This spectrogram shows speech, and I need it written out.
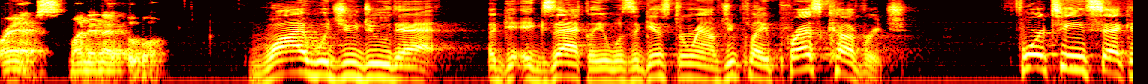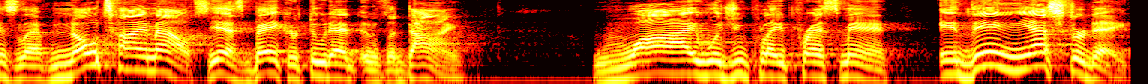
Rams, Monday Night Football. Why would you do that? Exactly. It was against the Rams. You played press coverage. 14 seconds left, no timeouts. Yes, Baker threw that, it was a dime. Why would you play press man? And then yesterday,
